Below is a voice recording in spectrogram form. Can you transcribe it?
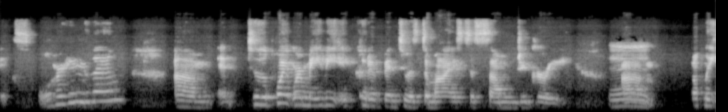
exploring them, um, and to the point where maybe it could have been to his demise to some degree Mm, um, only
